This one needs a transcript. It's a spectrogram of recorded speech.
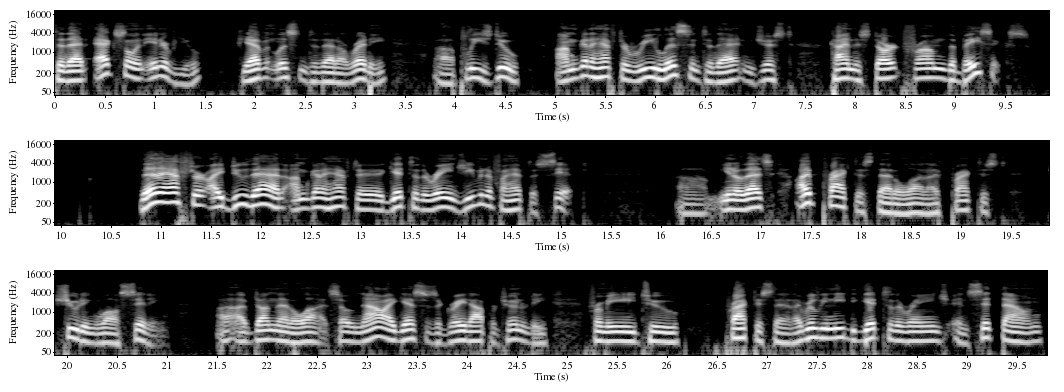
to that excellent interview. If you haven't listened to that already, uh, please do. I'm going to have to re-listen to that and just kind of start from the basics. Then after I do that, I'm going to have to get to the range, even if I have to sit. Um, you know, that's I've practiced that a lot. I've practiced shooting while sitting. I've done that a lot. So now I guess is a great opportunity for me to practice that. I really need to get to the range and sit down.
